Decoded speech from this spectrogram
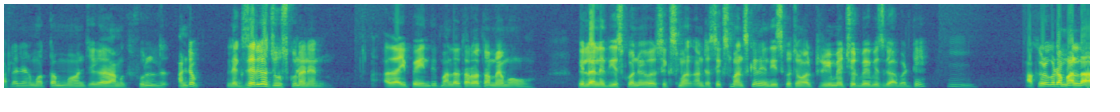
అట్లా నేను మొత్తం మంచిగా ఆమెకు ఫుల్ అంటే లగ్జరీగా చూసుకున్నాను నేను. అది అయిపోయింది. మళ్ళీ తర్వాత మేము పిల్లల్ని తీసుకొని సిక్స్ మంత్ అంటే సిక్స్ మంత్స్కి నేను తీసుకొచ్చాను. వాళ్ళు ప్రీమెచ్యూర్ బేబీస్ కాబట్టి. అక్కడ కూడా మళ్ళీ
